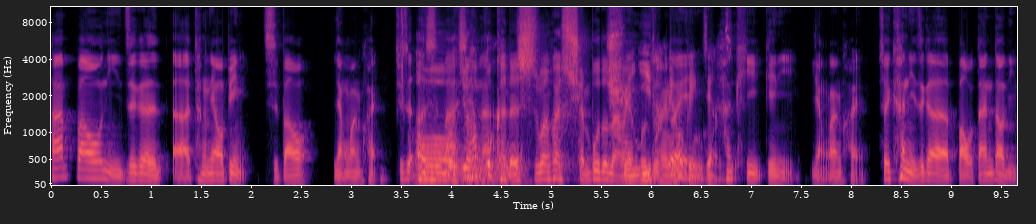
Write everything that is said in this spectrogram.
它包你这个呃糖尿病只包两万块，就是二十八哦，就他不可能十万块全部都拿来医糖尿病这样他。可以给你两万块，所以看你这个保单到底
